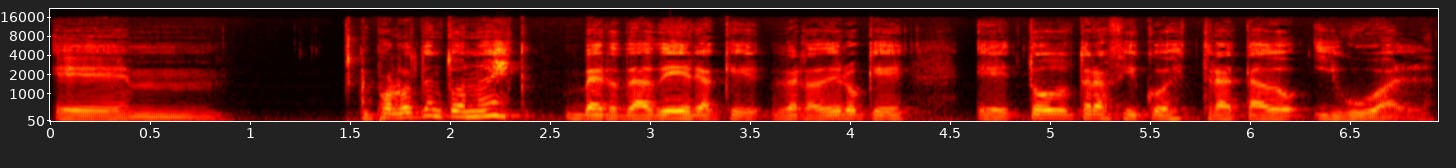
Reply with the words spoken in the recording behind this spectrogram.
Em, por lo tanto, no es verdadera que, verdadero que eh, todo tráfico es tratado igual.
